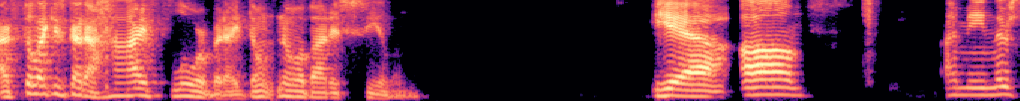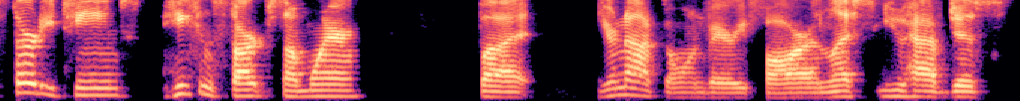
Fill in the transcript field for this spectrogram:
I feel like he's got a high floor, but I don't know about his ceiling. Yeah. Um, I mean, there's 30 teams. He can start somewhere, but you're not going very far unless you have just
